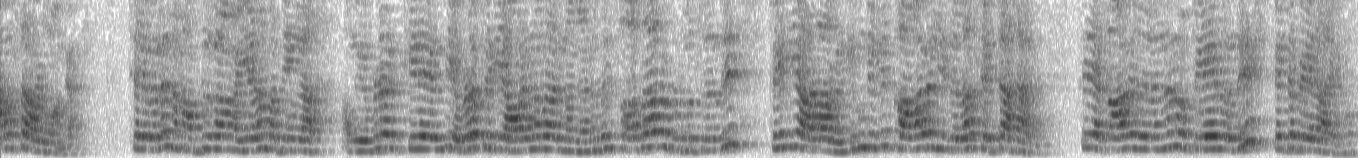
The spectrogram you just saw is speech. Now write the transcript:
அரசு ஆளுவாங்க. சில பேர்லாம் நம்ம அப்துல் கலாம் ஐயாலாம் பார்த்தீங்களா? அவங்க எவ்வளோ கீழே இருந்து எவ்வளோ பெரிய ஆளுநராக இருந்தாங்க. அந்த மாதிரி சாதாரண குடும்பத்துலேருந்து பெரிய ஆளாகும் இவங்களுக்கு காதல் இதெல்லாம் செட் ஆகாது. சரி காதல் இல்லைன்னா நம்ம பேர் வந்து கெட்ட பேர் ஆயிடும்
